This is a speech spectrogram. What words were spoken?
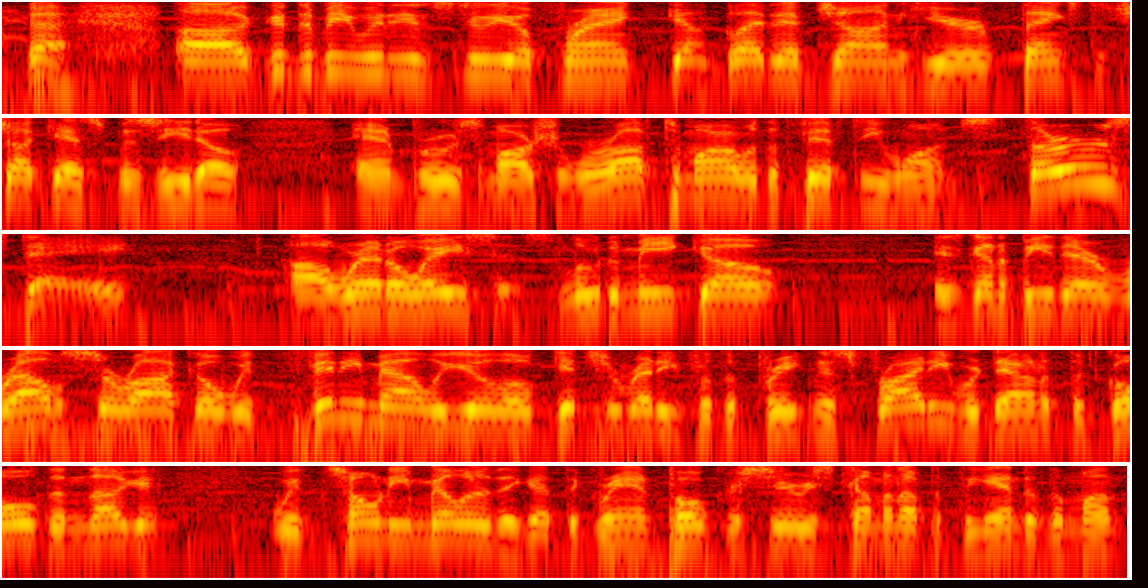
uh, good to be with you in studio, Frank. Glad to have John here. Thanks to Chuck Esposito and Bruce Marshall. We're off tomorrow with the 51s. Thursday, uh, we're at Oasis. Lou is going to be there. Ralph Siraco with Vinny Magliulo. Get you ready for the Preakness. Friday, we're down at the Golden Nugget with Tony Miller. They got the Grand Poker Series coming up at the end of the month.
